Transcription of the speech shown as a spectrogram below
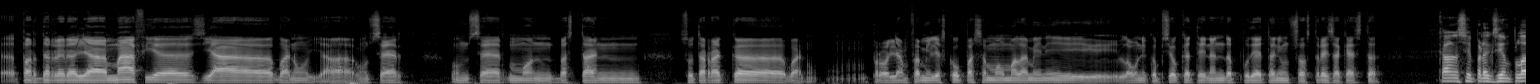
eh, per darrere hi ha màfies, hi ha, bueno, hi ha un cert, un cert món bastant soterrat que, bueno, però hi ha famílies que ho passen molt malament i l'única opció que tenen de poder tenir un sostre és aquesta. Clar, no sé, per exemple,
